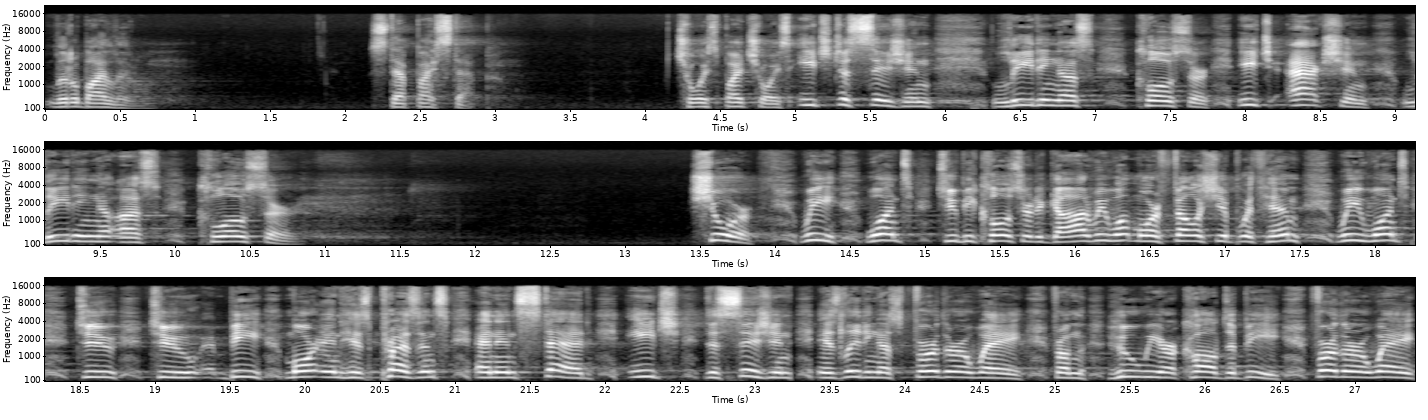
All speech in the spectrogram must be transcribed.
Little by little, step by step choice by choice, each decision leading us closer, each action leading us closer. Sure, we want to be closer to God. We want more fellowship with Him. We want to, to be more in His presence. And instead, each decision is leading us further away from who we are called to be, further away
